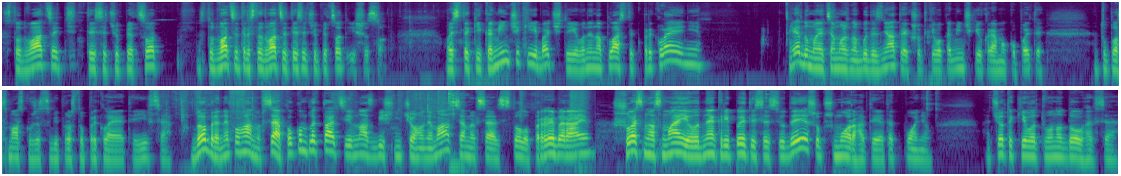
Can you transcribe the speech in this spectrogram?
120, 1500, 120, 320, 1500 і 600. Ось такі камінчики, бачите, і вони на пластик приклеєні. Я думаю, це можна буде зняти, якщо такі камінчики окремо купити. Ту пластмаску вже собі просто приклеїти і все. Добре, непогано. Все, по комплектації в нас більш нічого нема. Це ми все з столу прибираємо. Щось в нас має одне кріпитися сюди, щоб шморгати, я так поняв. А що таке от воно довге все?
